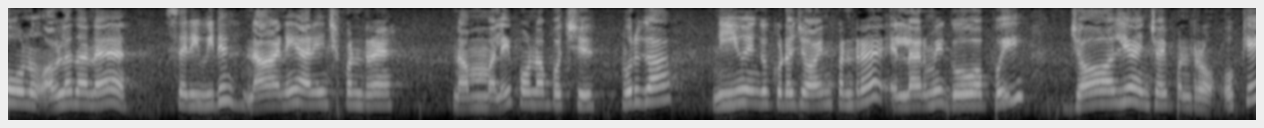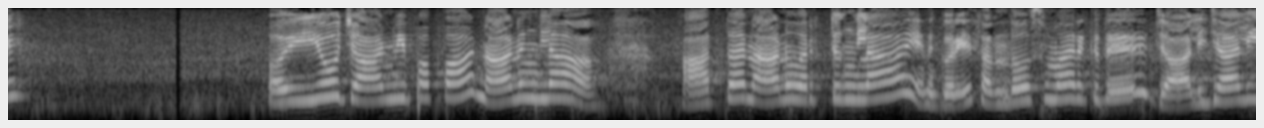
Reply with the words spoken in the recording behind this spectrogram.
போகணும்? அவ்வளோதானே சரி விடு நானே அரேஞ்ச் பண்ணுறேன் நம்மளே போனால் போச்சு. முருகா நீயும் எங்கள் கூட ஜாயின் பண்ணுற எல்லாருமே கோவா போய் ஜாலியாக என்ஜாய் பண்ணுறோம் ஓகே ஐயோ ஜான்வி பாப்பா நானுங்களா? ஆத்தா நானும் வரட்டுங்களா? எனக்கு ஒரே சந்தோஷமா இருக்குது. Jolly jolly.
